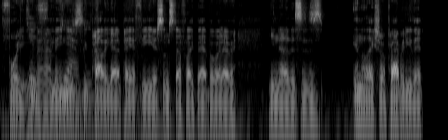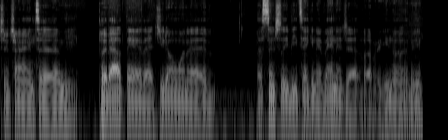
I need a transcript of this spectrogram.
for you. you know, I mean, yeah, you just just- probably got to pay a fee or some stuff like that, but whatever. You know, this is intellectual property that you're trying to um, put out there that you don't want to essentially be taken advantage of over you know what i mean?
